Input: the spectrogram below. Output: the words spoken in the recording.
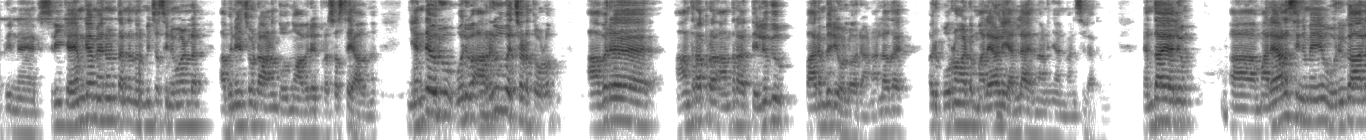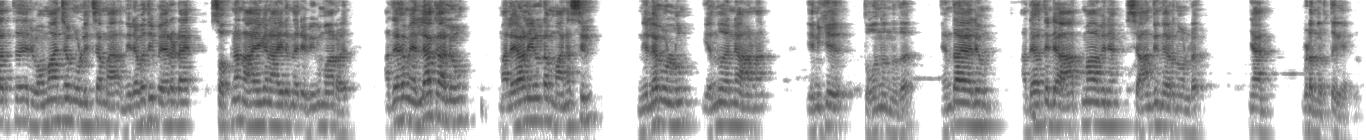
പിന്നെ Shri K M K Menon തന്നെ നിർമ്മിച്ച സിനിമകളിൽ അഭിനയിച്ചുകൊണ്ടാണെന്ന് തോന്നുന്നു അവർ പ്രശസ്തയാവുന്നത്. എന്റെ ഒരു ഒരു അറിവ് വെച്ചിടത്തോളം അവർ ആന്ധ്ര ആന്ധ്ര തെലുഗു പാരമ്പര്യമുള്ളവരാണ്. അല്ലാതെ അവർ പൂർണമായിട്ടും മലയാളി അല്ല എന്നാണ് ഞാൻ മനസ്സിലാക്കുന്നത്. എന്തായാലും മലയാള സിനിമയെ ഒരു കാലത്ത് രോമാഞ്ചം കൊള്ളിച്ച നിരവധി പേരുടെ സ്വപ്ന നായകനായിരുന്ന രവികുമാർ അദ്ദേഹം എല്ലാ കാലവും മലയാളികളുടെ മനസ്സിൽ നിലകൊള്ളും എന്ന് തന്നെയാണ് എനിക്ക് തോന്നുന്നത്. എന്തായാലും അദ്ദേഹത്തിന്റെ ആത്മാവിന് ശാന്തി നേർന്നുകൊണ്ട് ഞാൻ ഇവിടെ നിർത്തുകയാണ്.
